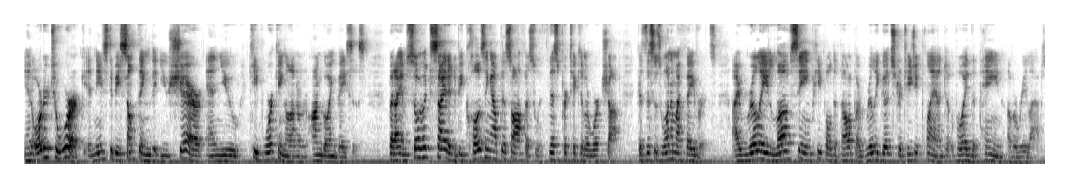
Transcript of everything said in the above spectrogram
In order to work, it needs to be something that you share and you keep working on on an ongoing basis. But I am so excited to be closing out this office with this particular workshop because this is one of my favorites. I really love seeing people develop a really good strategic plan to avoid the pain of a relapse.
